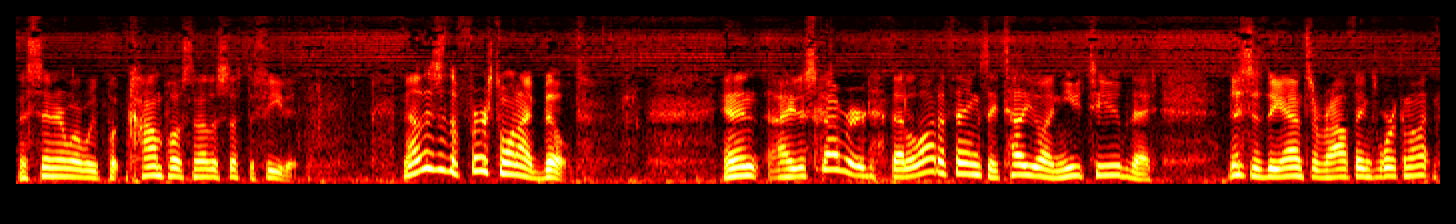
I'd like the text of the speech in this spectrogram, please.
the center where we put compost and other stuff to feed it. Now this is the first one I built. And I discovered that a lot of things they tell you on YouTube that this is the answer for how things work and all that,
